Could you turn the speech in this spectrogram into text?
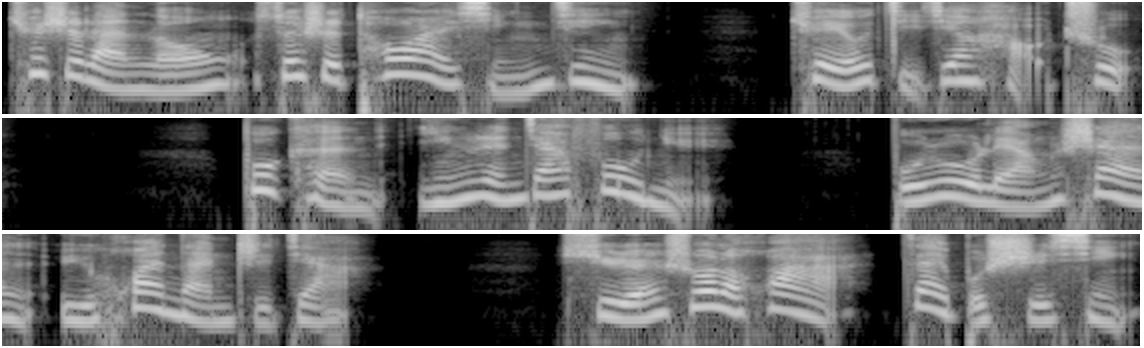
却是懒龙虽是偷而行径，却有几件好处：不肯迎人家妇女，不入良善与患难之家，许人说了话再不失信，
